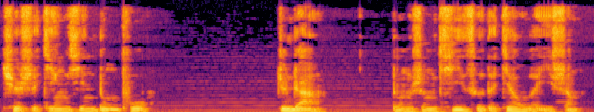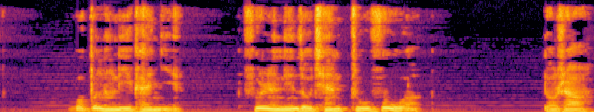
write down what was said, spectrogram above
却是惊心动魄。军长，东升凄恻的叫了一声：“我不能离开你。”夫人临走前嘱咐我：“东升，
